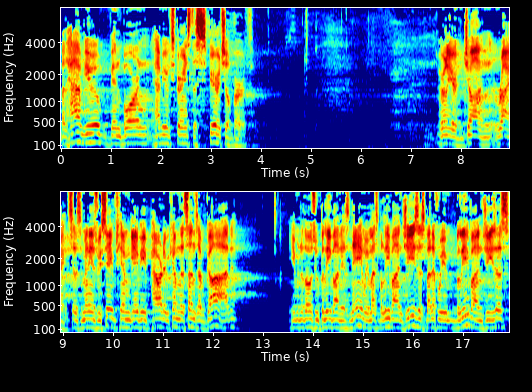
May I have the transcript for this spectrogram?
but have you been born, have you experienced the spiritual birth? Earlier, John writes, as many as received him gave he power to become the sons of God. Even to those who believe on his name, we must believe on Jesus, but if we believe on Jesus,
